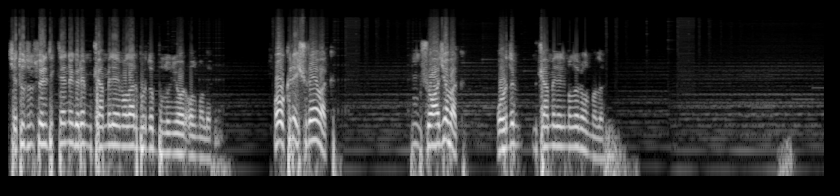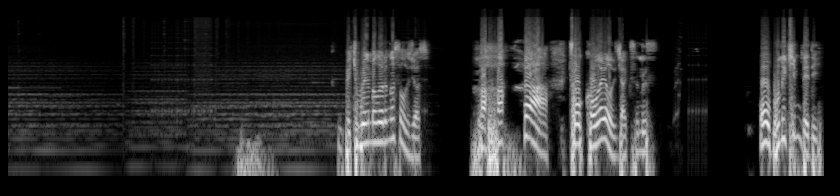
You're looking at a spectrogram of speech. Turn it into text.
Chetut'un söylediklerine göre mükemmel elmalar burada bulunuyor olmalı. O Crash şuraya bak. Hmm, şu ağaca bak. Orada mükemmel elmalar olmalı. Peki bu elmaları nasıl alacağız? Ha ha ha! Çok kolay alacaksınız. O bunu kim dedi?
